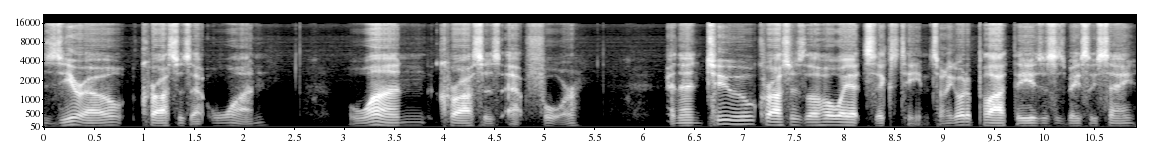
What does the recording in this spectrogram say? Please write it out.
0 crosses at 1. 1 crosses at 4. And then 2 crosses the whole way at 16. So when I go to plot these, this is basically saying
